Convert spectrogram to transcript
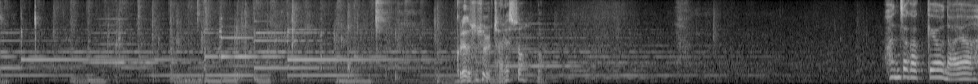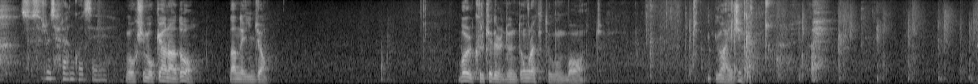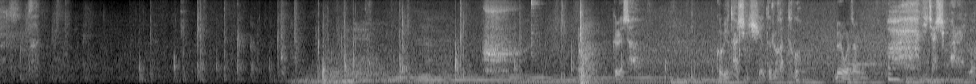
그래도 수술 잘했어 너. 환자가 깨어나야 수술을 잘한 거지. 뭐 혹시 못 깨어나도 난너 인정. 뭘 그렇게들 눈 동그랗게 뜨고 뭐 저- 이거 아니지? 그래서 거길 다시 기어 들어갔다고? 네 원장님 아, 이 자식 봐라 이거.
